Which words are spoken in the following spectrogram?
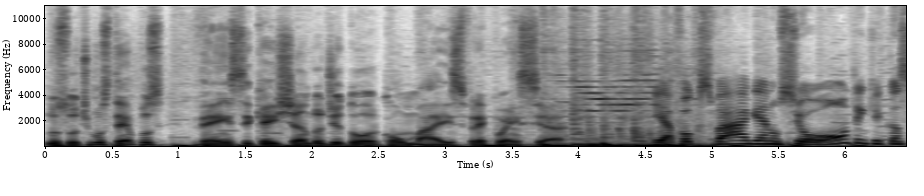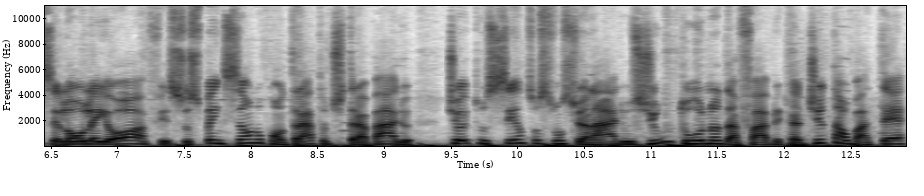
Nos últimos tempos, vem se queixando de dor com mais frequência. E a Volkswagen anunciou ontem que cancelou o layoff, suspensão do contrato de trabalho de 800 funcionários de um turno da fábrica de Taubaté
